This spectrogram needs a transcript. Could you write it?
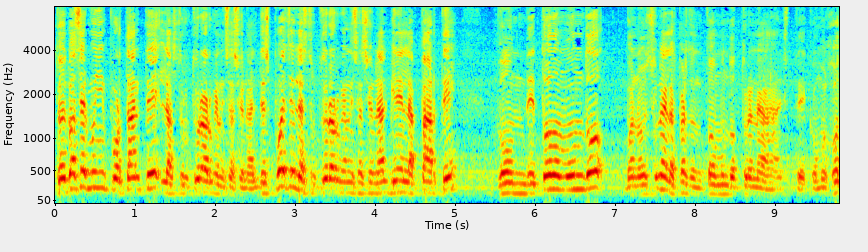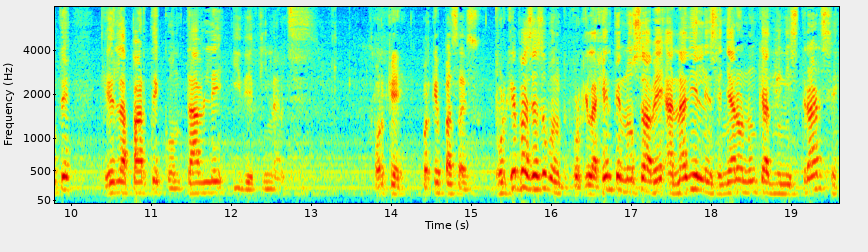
Entonces va a ser muy importante la estructura organizacional. Después de la estructura organizacional viene la parte donde todo mundo, bueno, es una de las partes donde todo mundo truena este, como ejote, que es la parte contable y de finanzas. ¿Por qué? ¿Por qué pasa eso? ¿Por qué pasa eso? Bueno, porque la gente no sabe, a nadie le enseñaron nunca a administrarse.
